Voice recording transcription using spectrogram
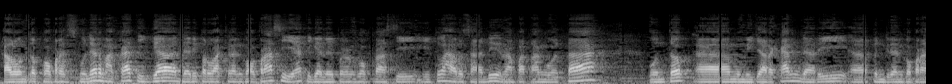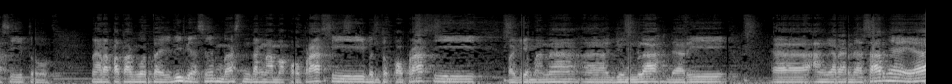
kalau untuk kooperasi sekunder maka tiga dari perwakilan kooperasi ya, tiga dari perwakilan kooperasi itu harus hadir rapat anggota untuk uh, membicarakan dari uh, pendirian kooperasi itu. Nah, rapat anggota ini biasanya membahas tentang nama kooperasi, bentuk kooperasi, bagaimana uh, jumlah dari uh, anggaran dasarnya ya,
